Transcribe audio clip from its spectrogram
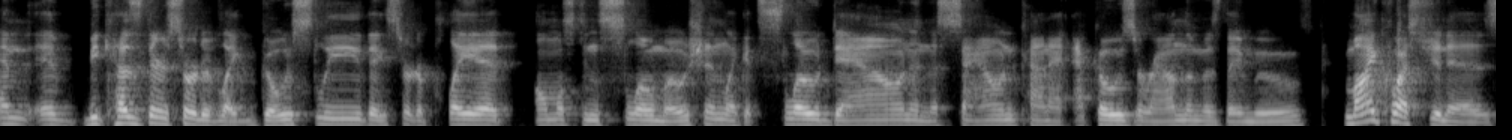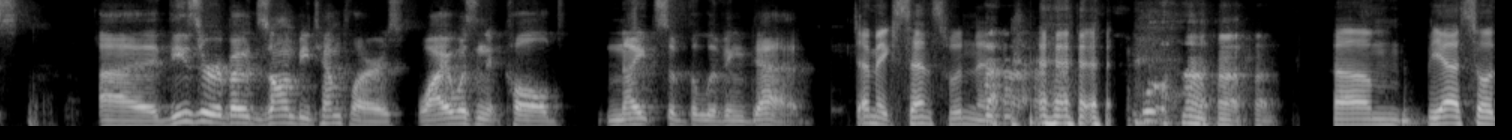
and it, because they're sort of like ghostly they sort of play it almost in slow motion like it's slowed down and the sound kind of echoes around them as they move. My question is uh, these are about zombie templars. Why wasn't it called knights of the living dead? That makes sense wouldn't it? Um yeah so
